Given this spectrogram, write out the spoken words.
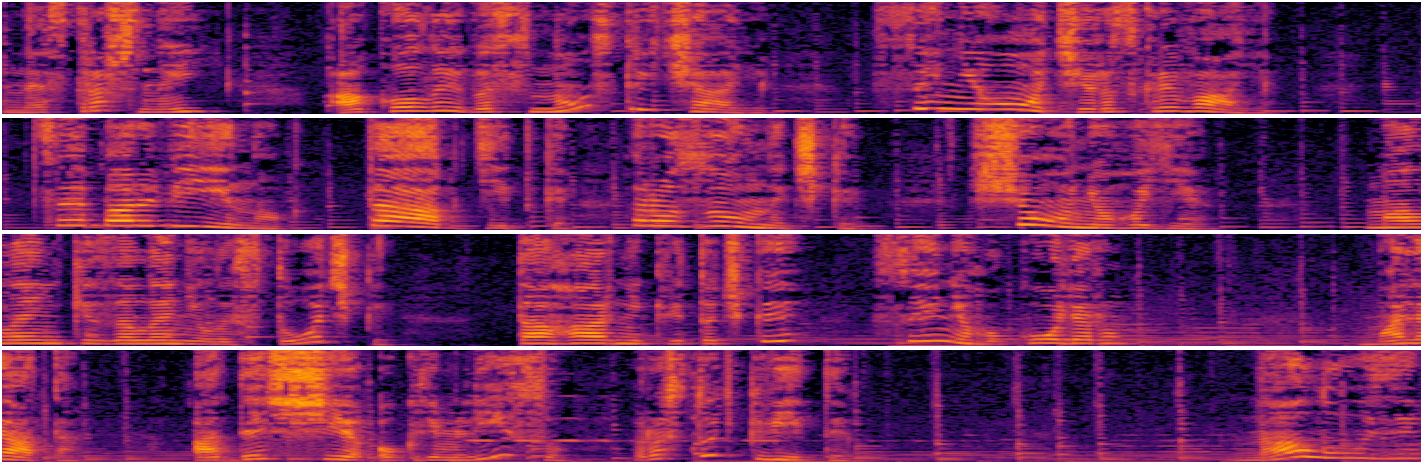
не страшний, а коли весну зустрічає, сині очі розкриває. Це барвінок. Так, дітки, розумнички. Що у нього є? Маленькі зелені листочки та гарні квіточки синього кольору. Малята, а де ще, окрім лісу, ростуть квіти? На лузі,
